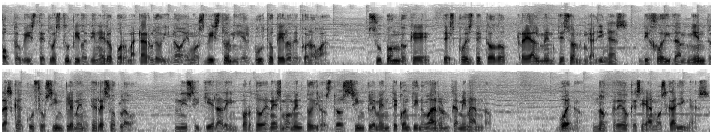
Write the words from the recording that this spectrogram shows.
Obtuviste tu estúpido dinero por matarlo y no hemos visto ni el puto pelo de Konoha. Supongo que, después de todo, realmente son gallinas, dijo Idan mientras Kakuzu simplemente resopló. Ni siquiera le importó en ese momento y los dos simplemente continuaron caminando. Bueno, no creo que seamos gallinas.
